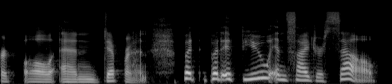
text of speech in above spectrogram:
hurtful and different. But but if you inside yourself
